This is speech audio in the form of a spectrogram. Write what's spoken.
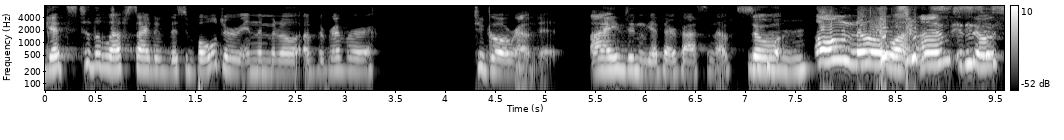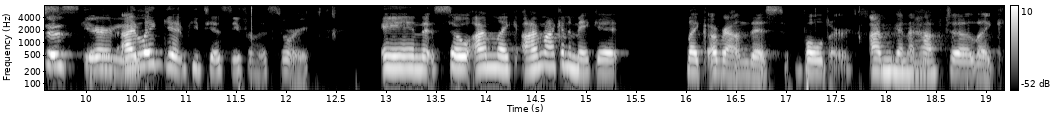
gets to the left side of this boulder in the middle of the river to go around it. I didn't get there fast enough. So Mhm. Oh no, It's so- I'm so so scared. I like get PTSD from this story. And so I'm like, I'm not gonna make it like around this boulder. I'm gonna Mhm. have to like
